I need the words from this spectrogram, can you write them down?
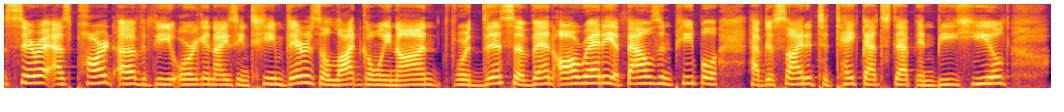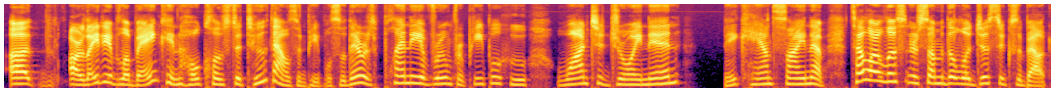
Sarah, as part of the organizing team, there is a lot going on for this event already. A thousand people have decided to take that step and be healed. Uh, Our Lady of La Vang can hold close to 2,000 people. So there is plenty of room for people who want to join in. They can sign up. Tell our listeners some of the logistics about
